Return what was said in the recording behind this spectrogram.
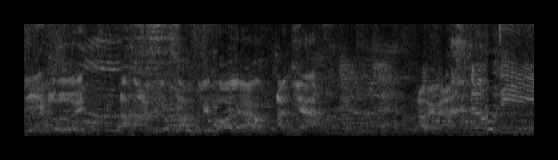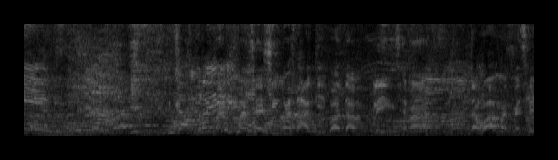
นี่เอ๋ยอาหารที่เราสั่งเรียบร้อยแล้ว อันเนี้ยอะไรนะขนมจีบจำไม่มันมันใช้ชื่อภาษาอังกฤษว่าดัมปลิ้งใช่ไหมแต่ว่ามันไม่ใช่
